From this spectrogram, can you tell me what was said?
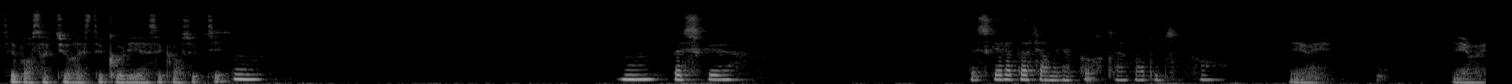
C'est pour ça que tu restes collé à ces corps subtils hmm. Hmm, Parce que. Parce qu'elle n'a pas fermé la porte à avoir d'autres enfants. Eh oui. Eh oui.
